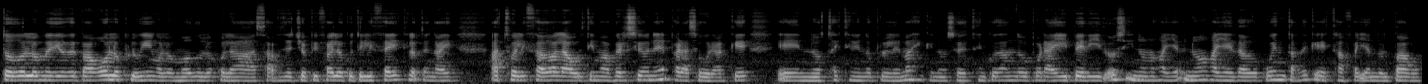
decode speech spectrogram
todos los medios de pago, los plugins o los módulos o las apps de Shopify, lo que utilicéis, que lo tengáis actualizado a las últimas versiones para asegurar que eh, no estáis teniendo problemas y que no se estén quedando por ahí pedidos y no, nos no os hayáis dado cuenta de que está fallando el pago.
